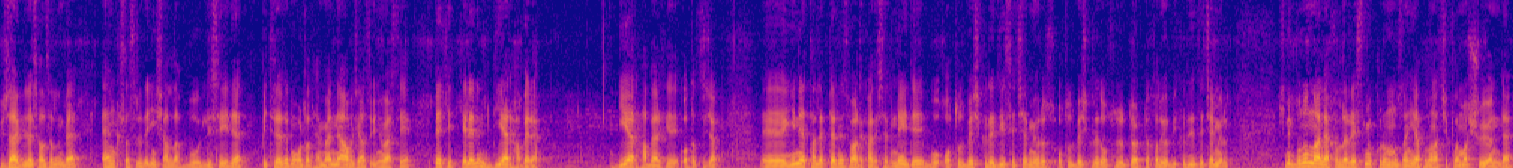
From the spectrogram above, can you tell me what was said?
Güzel güzel çalışalım ve en kısa sürede inşallah bu liseyi de bitirelim. Oradan hemen ne yapacağız? Üniversiteye. Peki gelelim diğer habere. Diğer haber ki o da sıcak. Ee, yine talepleriniz vardı kardeşlerim. Neydi? Bu 35 krediyi seçemiyoruz. 35 kredi 34'te kalıyor. Bir kredi seçemiyoruz. Şimdi bununla alakalı resmi kurumumuzdan yapılan açıklama şu yönde.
